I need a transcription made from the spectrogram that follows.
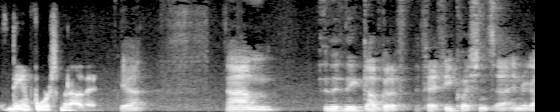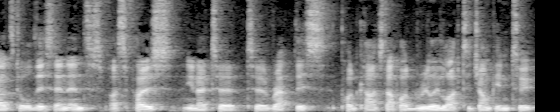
the enforcement of it? Yeah. Um, I've got a fair few questions uh, in regards to all this, and, and I suppose you know to to wrap this podcast up, I'd really like to jump into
